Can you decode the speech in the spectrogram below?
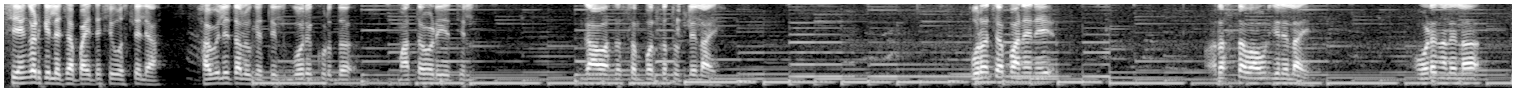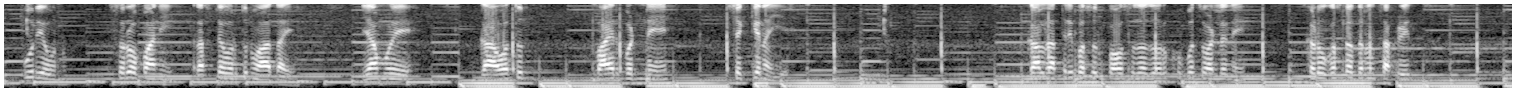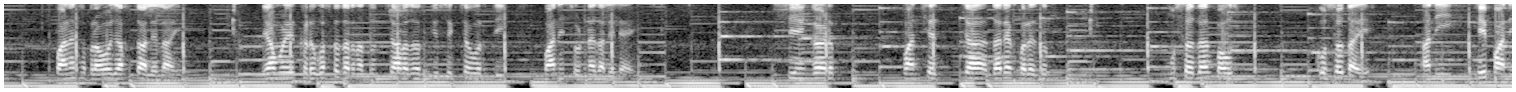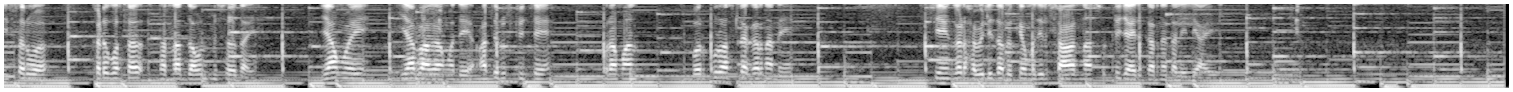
सिंहगड किल्ल्याच्या पायथ्याशी वसलेल्या हवेली तालुक्यातील गोरेखुर्द मातळवाडी येथील गावाचा संपर्क तुटलेला आहे. पुराच्या पाण्याने रस्ता वाहून गेलेला आहे. ओढ्या नाल्याला पूर येऊन सर्व पाणी रस्त्यावरतून वाहत आहे. यामुळे गावातून बाहेर पडणे शक्य नाही आहे काल रात्रीपासून पावसाचा जोर खूपच वाढल्याने खडकवासला धरण साखळीत पाण्याचा प्रवाह जास्त आलेला आहे. यामुळे खडकवासला धरणातून चार हजार क्युसेकच्या वरती पाणी सोडण्यात आलेले आहे. सिंहगड पानशेतच्या दऱ्याखोऱ्यातून मुसळधार पाऊस कोसळत आहे आणि हे पाणी सर्व खडकवासला धरणात जाऊन मिसळत आहे. यामुळे या भागामध्ये अतिवृष्टीचे प्रमाण भरपूर असल्याकारणाने सिंहगड हवेली तालुक्यामधील शाळांना सुट्टी जाहीर करण्यात आलेली आहे.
